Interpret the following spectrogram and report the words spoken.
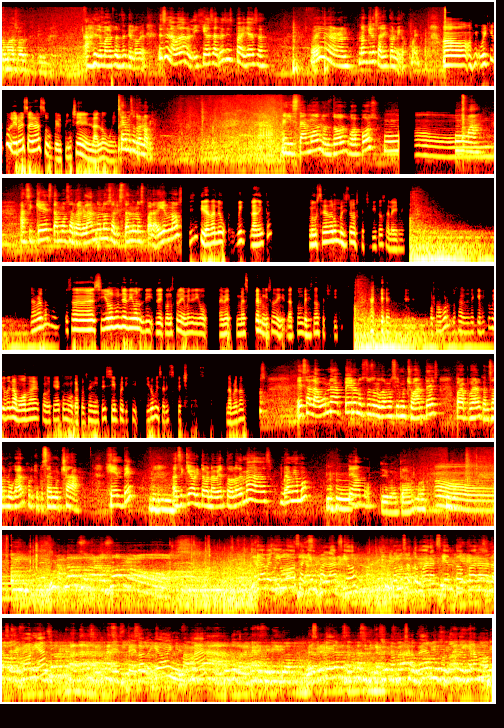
Ay, de mala suerte que lo vean. Es en la boda religiosa, no es payasa. Bueno, no quiere salir conmigo. Bueno, Ay, güey, qué culero ese era su, el pinche Lalo, güey. queremos otro novio. Ahí estamos, los dos guapos. Mua. Así que estamos arreglándonos, alistándonos para irnos. ¿Qué sentiría darle un... Güey, la neta, me gustaría dar un besito en los cachetitos a la M. La verdad, güey. O sea, si yo algún día digo, di- le conozco a la M y le digo, Aime, ¿me das permiso de darte un besito en los cachetitos? Por favor, o sea, desde que vi tu video de la boda, cuando tenía como 14 añitos, siempre dije, quiero besar esos cachetitos. La verdad. Es a la una, pero nosotros nos vamos a ir mucho antes para poder alcanzar lugar porque pues hay mucha gente. Así que ahorita van a ver todo lo demás. Vea mi amor, te amo. Digo, te amo. Ya venimos aquí en Palacio. Vamos a tomar asiento para la ceremonia. Este, Eduardo y yo y mi mamá. Así que vamos a ver por dónde entramos.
